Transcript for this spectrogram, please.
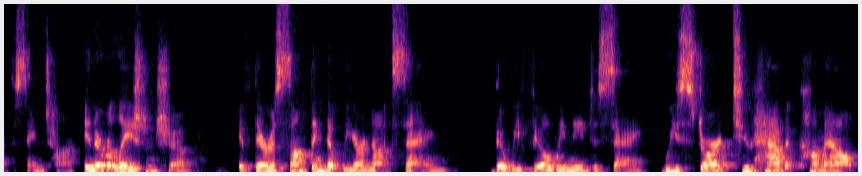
at the same time. In a relationship, if there is something that we are not saying, that we feel we need to say, we start to have it come out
